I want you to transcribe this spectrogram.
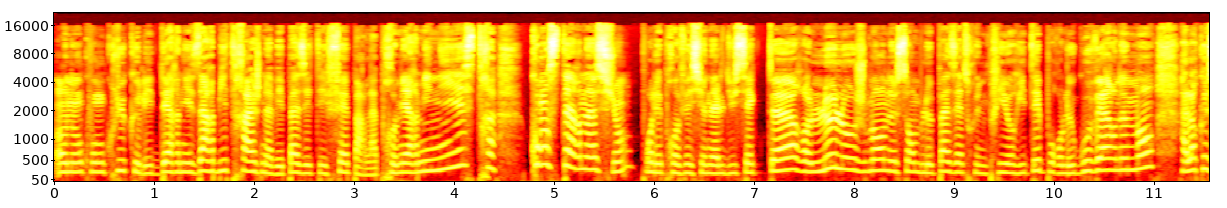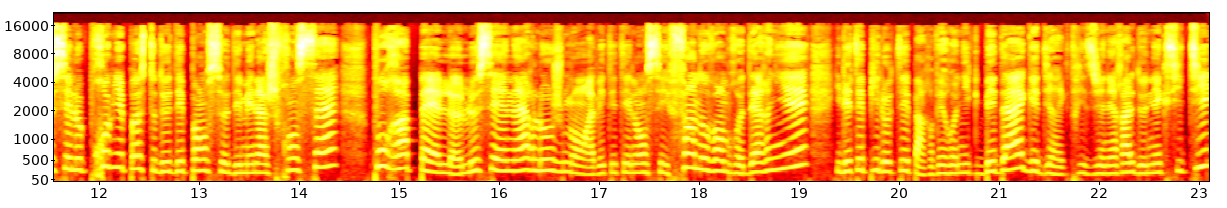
en ont conclu que les derniers arbitrages n'avaient pas été faits par la première ministre. Consternation pour les professionnels du secteur. Le logement ne semble pas être une priorité pour le gouvernement, alors que c'est le premier poste de dépense des ménages français. Pour rappel, le CNR Logement avait été lancé fin novembre dernier. Il était piloté par Véronique Bédag, directrice générale de Nexity,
